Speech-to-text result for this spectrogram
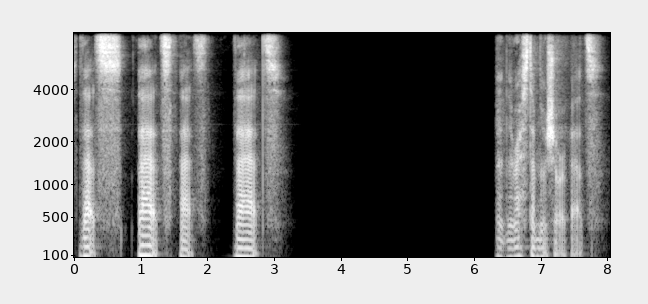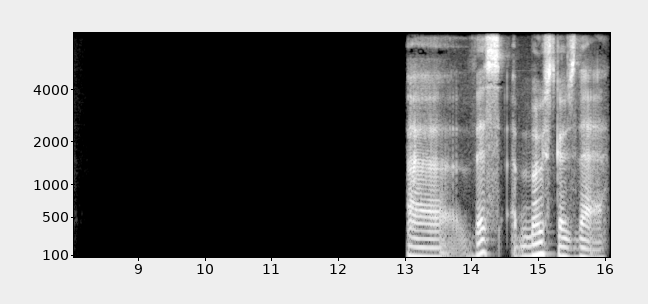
So that's that, that's that. And the rest I'm not sure about. Uh, this at most goes there.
